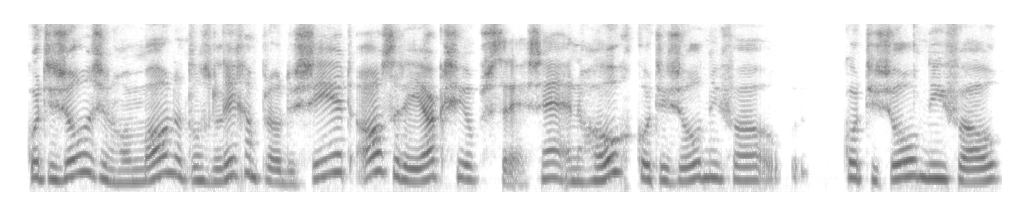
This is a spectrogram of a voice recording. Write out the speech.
Cortisol is een hormoon dat ons lichaam produceert als reactie op stress. Een hoog cortisolniveau, cortisolniveau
